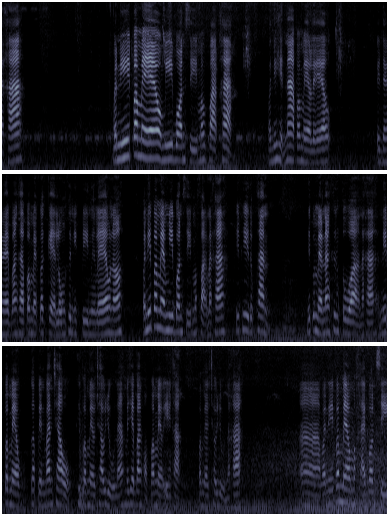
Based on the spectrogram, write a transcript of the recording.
นะคะ วันนี้ป้าแมวมีบอลสีมาฝากค่ะ วันนี้เห็นหน้าป้าแมวแล้ว เป็นยังไงบ้างคะป้าแมวก็แก่ลงขึ้นอีกปีหนึ่งแล้วเนาะวันนี้ป้าแมวมีบอลสีมาฝากนะคะ พี่ๆทุกท่าน นี่ป้าแมวนั่งครึ่งตัวนะคะ นี่ป้าแมวก็เป็นบ้านเช่าที่ป้าแมวเช่าอยู่นะ ไม่ใช่บ้านของป้าแมวเองค่ะป้าแมวเช่าอยู่นะคะอ่าวันนี้ป้าแมวมาขายบอลสี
